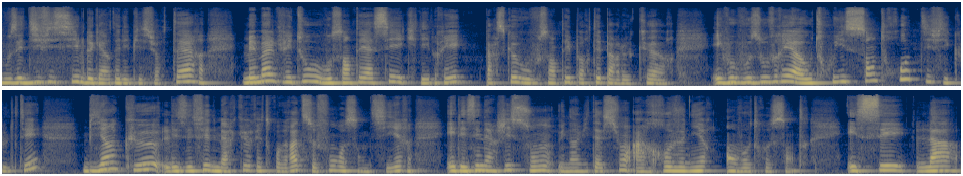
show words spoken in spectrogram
vous est difficile de garder les pieds sur terre, mais malgré tout, vous vous sentez assez équilibré parce que vous vous sentez porté par le cœur et vous vous ouvrez à autrui sans trop de difficultés, bien que les effets de Mercure rétrograde se font ressentir et les énergies sont une invitation à revenir en votre centre. Et c'est là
